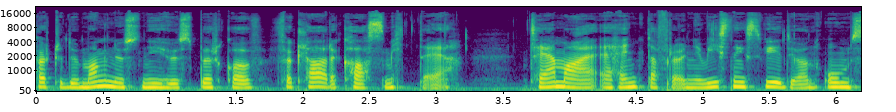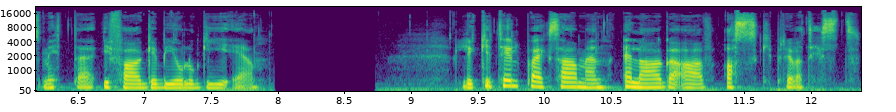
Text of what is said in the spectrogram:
hørte du Magnus Nyhus Burkov forklare hva smitte er. Temaet er henta fra undervisningsvideoen om smitte i faget biologi 1. Lykke til på eksamen er laga av Ask privatist.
